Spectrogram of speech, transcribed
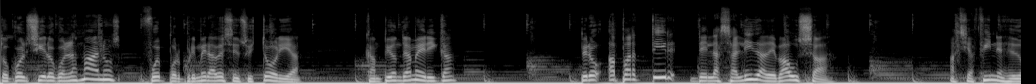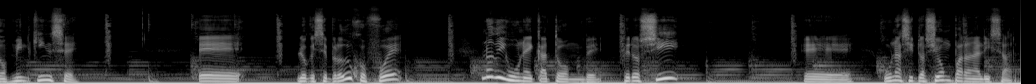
tocó el cielo con las manos, fue por primera vez en su historia campeón de América, pero a partir de la salida de Bausa hacia fines de 2015, eh, lo que se produjo fue, no digo una hecatombe, pero sí eh, una situación para analizar.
